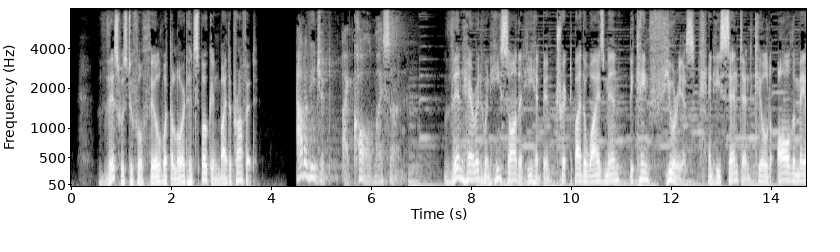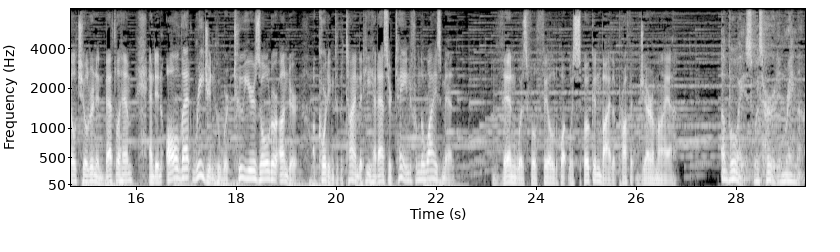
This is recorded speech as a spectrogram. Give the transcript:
This was to fulfill what the Lord had spoken by the prophet. Out of Egypt I called my son. Then Herod, when he saw that he had been tricked by the wise men, became furious, and he sent and killed all the male children in Bethlehem and in all that region who were two years old or under, according to the time that he had ascertained from the wise men. Then was fulfilled what was spoken by the prophet Jeremiah. A voice was heard in Ramah,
